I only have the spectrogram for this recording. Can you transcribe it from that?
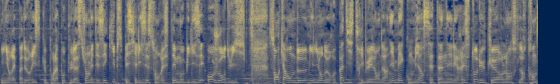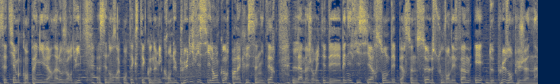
Il n'y aurait pas de risque pour la population, mais des équipes spécialisées sont restées mobilisées aujourd'hui. 142 millions de repas distribués l'an dernier, mais combien cette année? Les Restos du Cœur lancent leur 37e campagne hivernale aujourd'hui. C'est dans un contexte économique rendu plus difficile encore par la crise sanitaire. La majorité des bénéficiaires sont des personnes seules, souvent des femmes et de plus en plus jeunes.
